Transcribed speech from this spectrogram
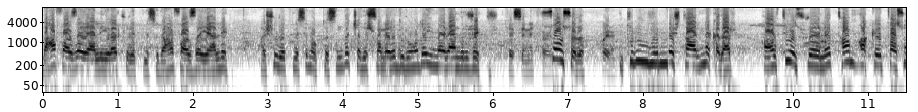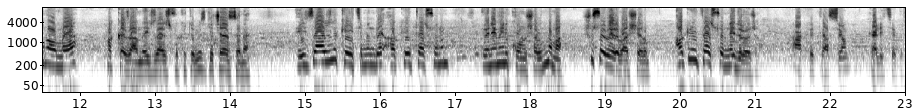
daha fazla yerli ilaç üretmesi, daha fazla yerli aşı üretmesi noktasında çalışmaları Kesinlikle. durumu da ivmelendirecektir. Kesinlikle öyle. Son soru. Buyurun. 2025 tarihine kadar 6 yıl süreyle tam akreditasyon almaya hak kazandı Eczacılık Fakültemiz geçen sene. Eczacılık eğitiminde akreditasyonun önemini konuşalım ama şu soruyla başlayalım. Akreditasyon nedir hocam? Akreditasyon kalitedir.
